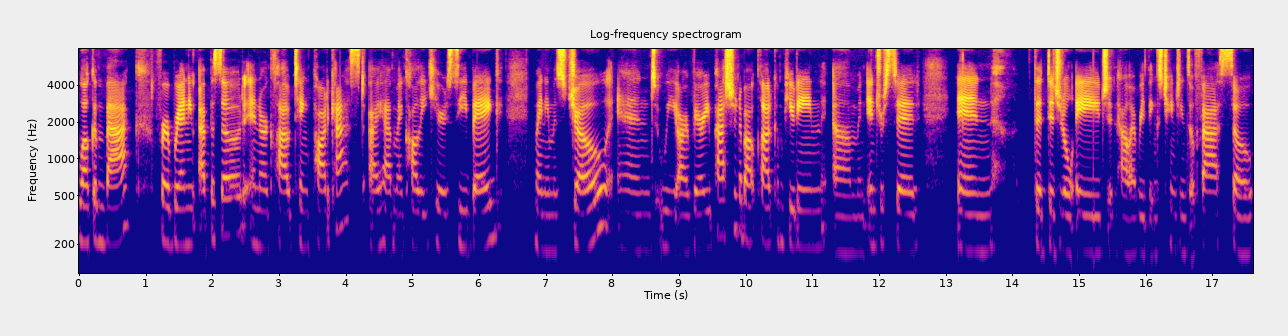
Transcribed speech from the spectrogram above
Welcome back for a brand new episode in our Cloud Tank podcast. I have my colleague here, Z Baig. My name is Joe, and we are very passionate about cloud computing um, and interested in the digital age and how everything's changing so fast. So,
